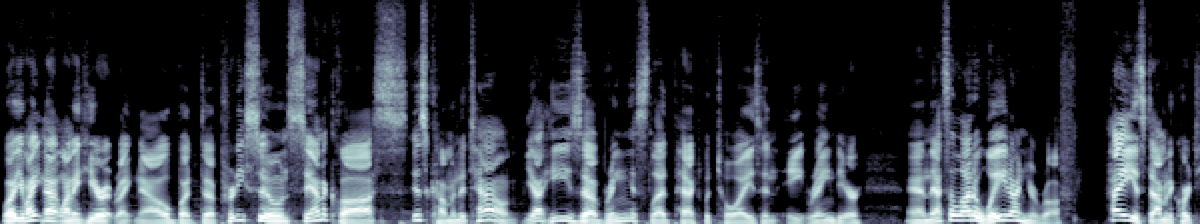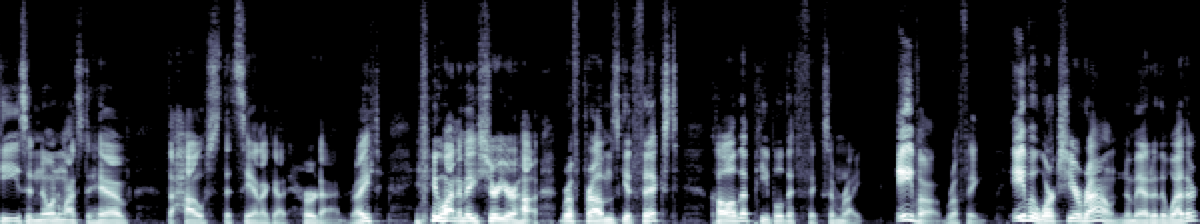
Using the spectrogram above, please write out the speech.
Well, you might not want to hear it right now, but uh, pretty soon Santa Claus is coming to town. Yeah, he's uh, bringing a sled packed with toys and eight reindeer, and that's a lot of weight on your roof. Hey, it's Domenic Cortese, and no one wants to have the house that Santa got hurt on, right? If you want to make sure your roof problems get fixed, call the people that fix them right. Ava Roofing. Ava works year round, no matter the weather.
